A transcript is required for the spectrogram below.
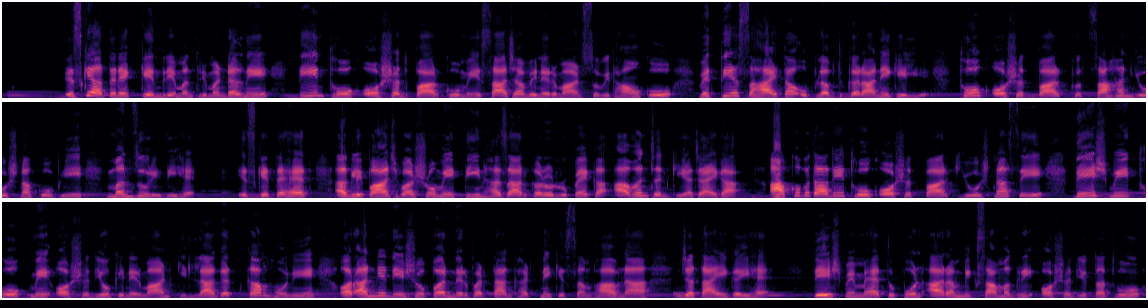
इसके अतिरिक्त केंद्रीय मंत्रिमंडल ने तीन थोक औषध पार्कों में साझा विनिर्माण सुविधाओं को वित्तीय सहायता उपलब्ध कराने के लिए थोक औषध पार्क प्रोत्साहन योजना को भी मंजूरी दी है। इसके तहत अगले पाँच वर्षों में तीन हज़ार करोड़ रुपए का आवंटन किया जाएगा। आपको बता दें, थोक औषध पार्क योजना से देश में थोक में औषधियों के निर्माण की लागत कम होने और अन्य देशों पर निर्भरता घटने की संभावना जताई गई है। देश में महत्वपूर्ण आरंभिक सामग्री औषधीय तत्वों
